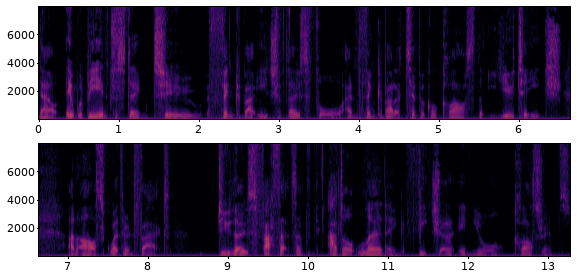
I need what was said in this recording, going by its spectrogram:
Now, it would be interesting to think about each of those four and think about a typical class that you teach and ask whether, in fact, do those facets of adult learning feature in your classrooms.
